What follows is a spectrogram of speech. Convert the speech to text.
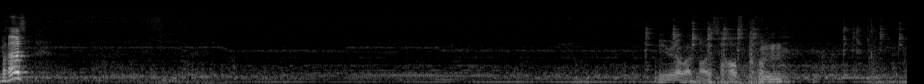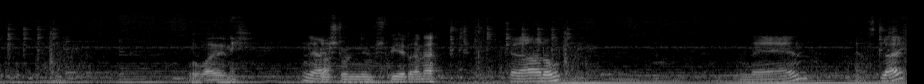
Was? Ich wieder was Neues herausgefunden. Wobei nicht Ja, vier Stunden im Spiel drin. ne? keine Ahnung. Man, erst gleich.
